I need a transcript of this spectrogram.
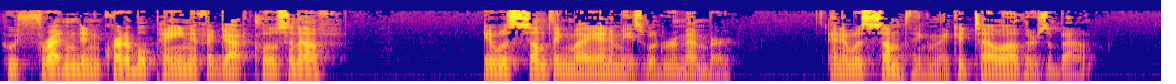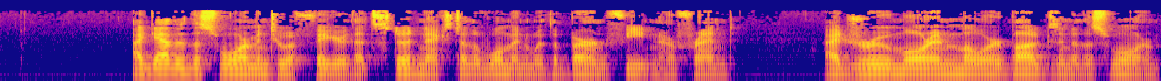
who threatened incredible pain if it got close enough. It was something my enemies would remember, and it was something they could tell others about. I gathered the swarm into a figure that stood next to the woman with the burned feet and her friend. I drew more and more bugs into the swarm,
